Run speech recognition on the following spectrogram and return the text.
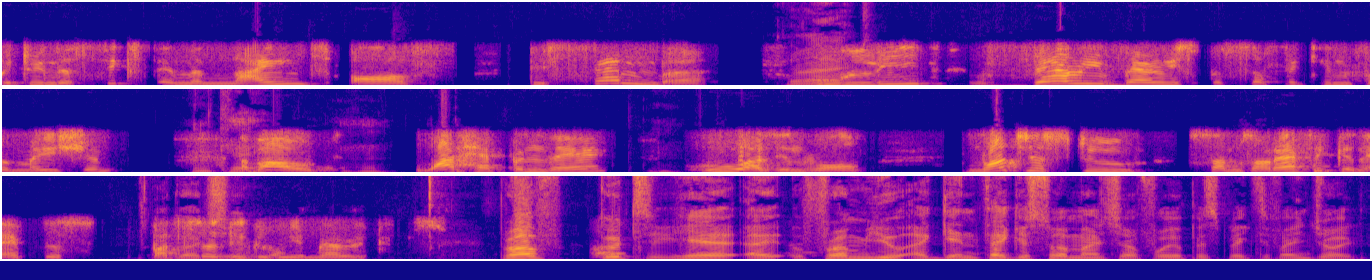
between the 6th and the 9th of December Right. who leaked very, very specific information Okay. about mm-hmm. what happened there, mm. who was involved, not just to some South African actors, but certainly you. to the Americans. Prof, good to hear uh, from you again. Thank you so much uh, for your perspective. I enjoyed it.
